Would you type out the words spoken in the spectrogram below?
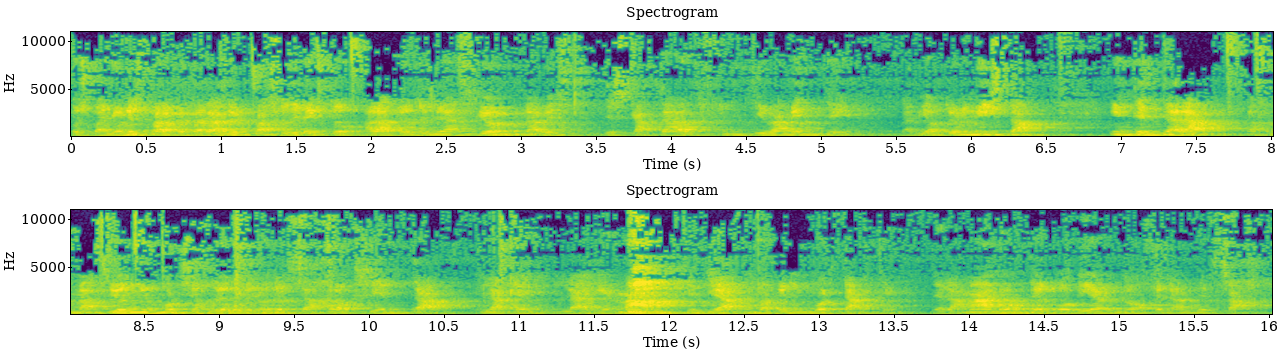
los españoles, para preparar el paso directo a la autodeterminación, una vez descartada definitivamente la vía autonomista, intentará la formación de un Consejo de Gobierno del Sáhara Occidental, en la que la Alemania tendría un papel importante de la mano del Gobierno General del Sáhara.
